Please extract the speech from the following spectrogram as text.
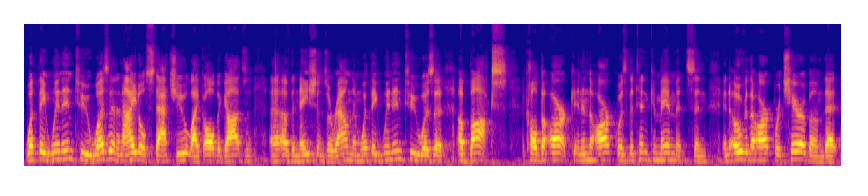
what they went into wasn't an idol statue like all the gods uh, of the nations around them. What they went into was a, a box called the ark. And in the ark was the ten commandments. And, and over the ark were cherubim that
